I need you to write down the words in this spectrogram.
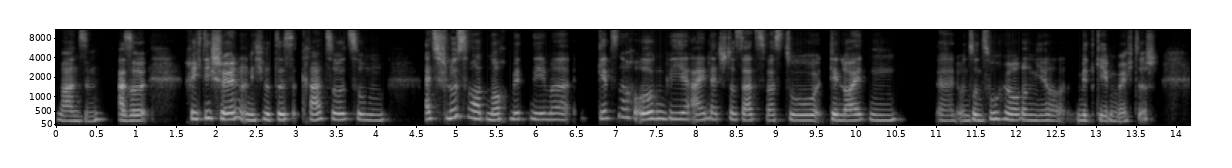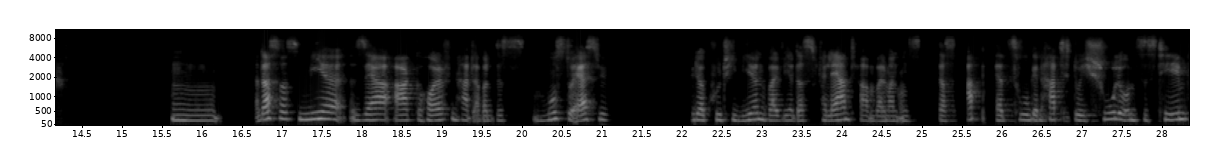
Wahnsinn. Also richtig schön und ich würde das gerade so zum als Schlusswort noch mitnehmen. Gibt es noch irgendwie ein letzter Satz, was du den Leuten, äh, unseren Zuhörern hier mitgeben möchtest? Hm, das, was mir sehr arg geholfen hat, aber das musst du erst wieder kultivieren, weil wir das verlernt haben, weil man uns das aberzogen hat durch Schule und System.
